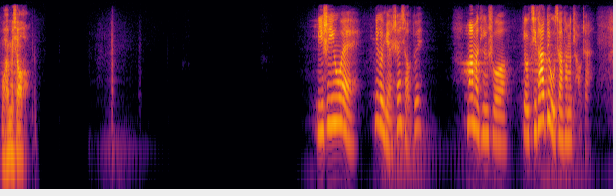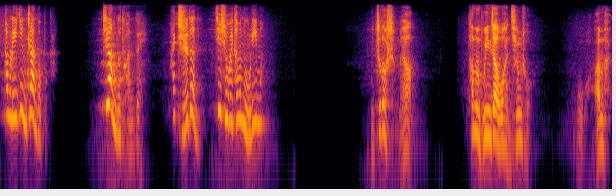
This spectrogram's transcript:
我还没想好。你是因为那个远山小队？妈妈听说有其他队伍向他们挑战，他们连应战都不敢。这样的团队还值得你继续为他们努力吗？你知道什么呀？他们不应战，我很清楚，我安排的。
